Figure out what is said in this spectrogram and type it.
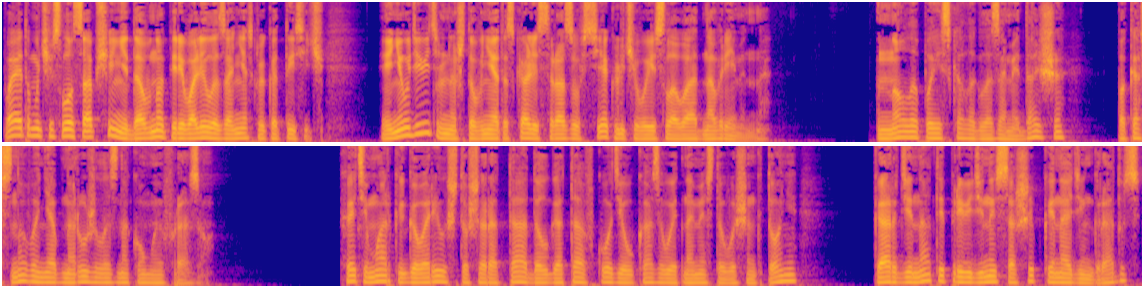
поэтому число сообщений давно перевалило за несколько тысяч, и неудивительно, что в ней отыскались сразу все ключевые слова одновременно. Нола поискала глазами дальше, пока снова не обнаружила знакомую фразу. Хэти Марк и говорил, что широта, долгота в коде указывает на место в Вашингтоне, координаты приведены с ошибкой на один градус,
